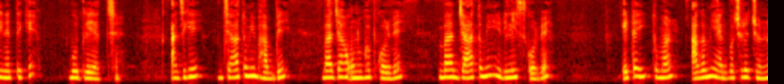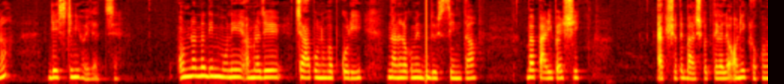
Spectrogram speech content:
দিনের থেকে বদলে যাচ্ছে। আজকে যা তুমি ভাববে বা যা অনুভব করবে বা যা তুমি রিলিজ করবে, এটাই তোমার আগামী এক বছরের জন্য ডেস্টিনি হয়ে যাচ্ছে। অন্যান্য দিন মনে আমরা যে চাপ অনুভব করি, নানা রকমের দুশ্চিন্তা বা পারিপার্শ্বিক একসাথে বাস করতে গেলে অনেক রকম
